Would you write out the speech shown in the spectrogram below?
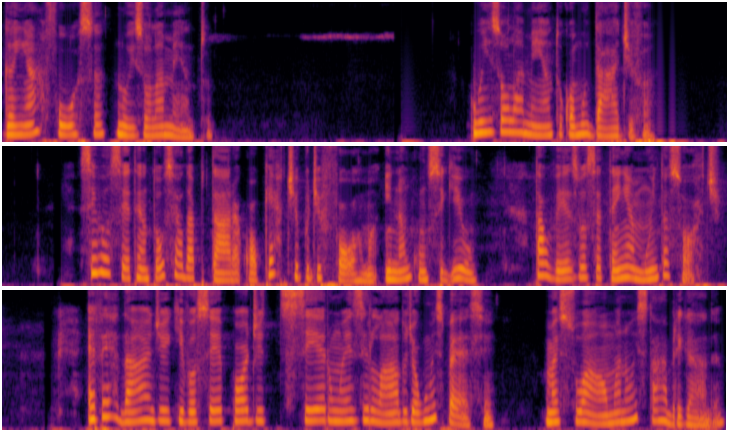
ganhar força no isolamento. O isolamento como dádiva. Se você tentou se adaptar a qualquer tipo de forma e não conseguiu, talvez você tenha muita sorte. É verdade que você pode ser um exilado de alguma espécie, mas sua alma não está abrigada.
